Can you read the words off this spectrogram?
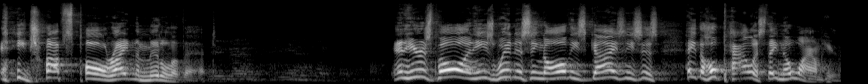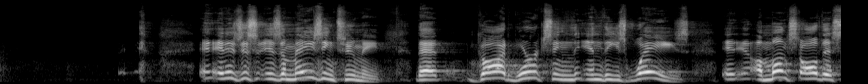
And he drops Paul right in the middle of that. And here's Paul, and he's witnessing to all these guys, and he says, Hey, the whole palace, they know why I'm here. And it just is amazing to me that God works in, in these ways amongst all this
